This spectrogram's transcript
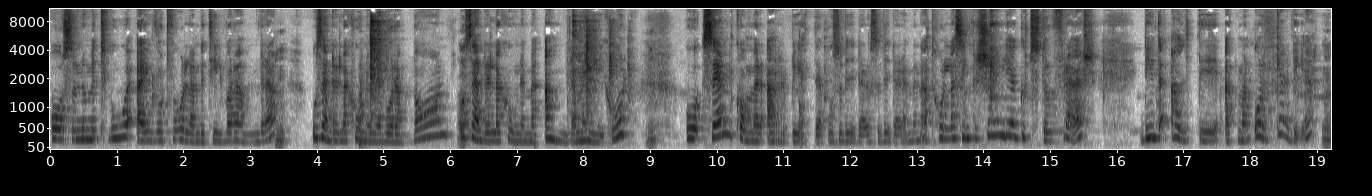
Och så nummer två är ju vårt förhållande till varandra. Och sen relationen med våra barn. Och sen relationen med andra människor. Och sen kommer arbete och så vidare och så vidare. Men att hålla sin personliga gudstro fräsch. Det är ju inte alltid att man orkar det. Nej.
